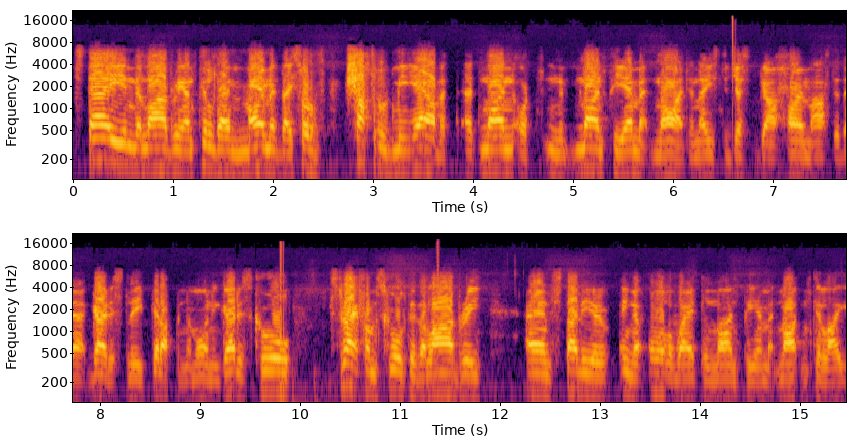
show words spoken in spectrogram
stay in the library until the moment they sort of shuffled me out at, at nine or nine p.m. at night, and I used to just go home after that, go to sleep, get up in the morning, go to school, straight from school to the library, and study you know all the way till nine p.m. at night until I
